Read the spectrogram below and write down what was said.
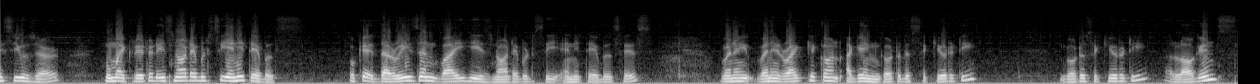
this user whom I created is not able to see any tables okay the reason why he is not able to see any tables is when I when I right click on again go to the security go to security uh, logins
